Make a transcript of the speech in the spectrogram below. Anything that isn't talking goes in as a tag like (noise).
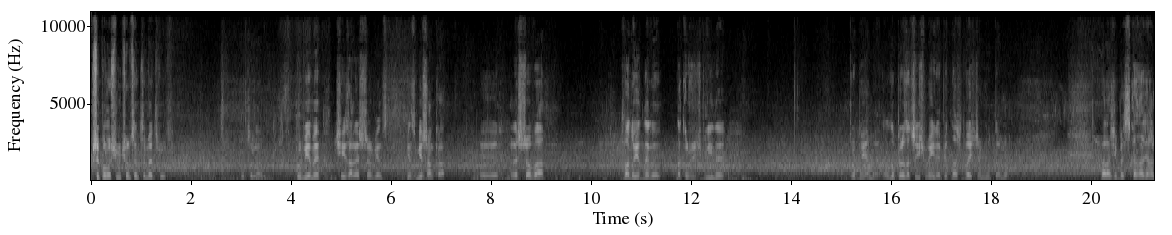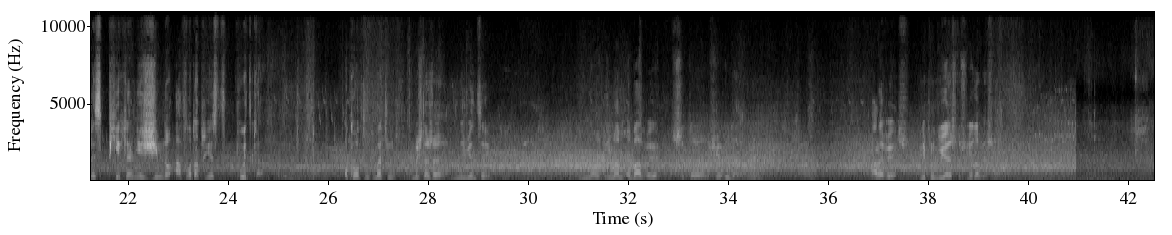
przypon 80 cm. To tyle próbujemy dzisiaj za leszczem, więc, więc mieszanka y, leszczowa 2 do 1 na korzyść gliny. Próbujemy. No, dopiero zaczęliśmy ile? 15-20 minut temu. Na razie bez skazania, ale jest piekielnie zimno, a woda tu jest płytka. Około 2 metrów. Myślę, że mniej więcej. No i mam obawy, czy to się uda, nie? Ale wiesz, nie próbujesz, to się nie dowiesz, no.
